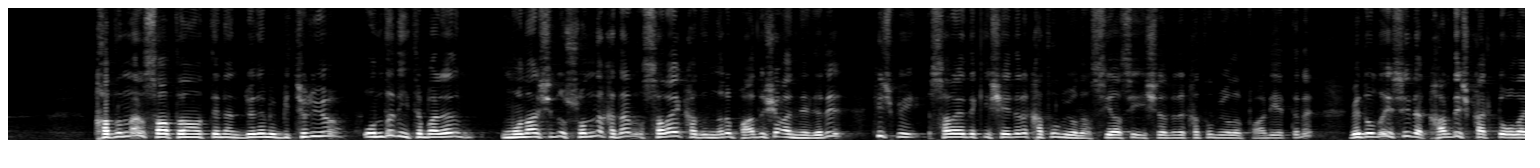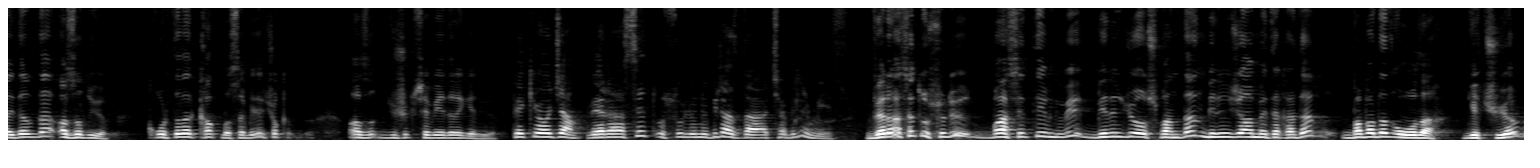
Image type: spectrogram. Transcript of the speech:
kadınlar saltanat denen dönemi bitiriyor. Ondan itibaren monarşinin sonuna kadar saray kadınları, padişah anneleri hiçbir saraydaki şeylere katılmıyorlar. Siyasi işlemlere katılmıyorlar, faaliyetlere. Ve dolayısıyla kardeş katli olayları da azalıyor. Ortadan kalkmasa bile çok az düşük seviyelere geliyor. Peki hocam veraset usulünü biraz daha açabilir miyiz? Veraset usulü bahsettiğim gibi 1. Osman'dan 1. Ahmet'e kadar babadan oğula geçiyor.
